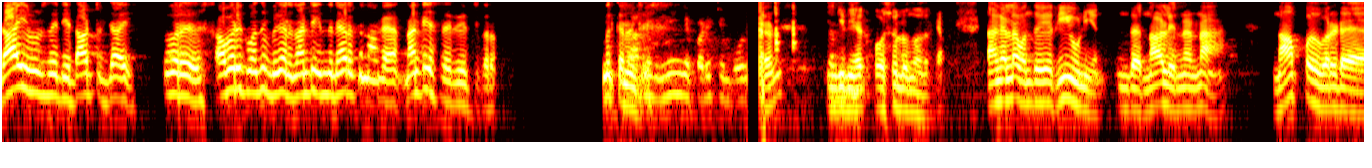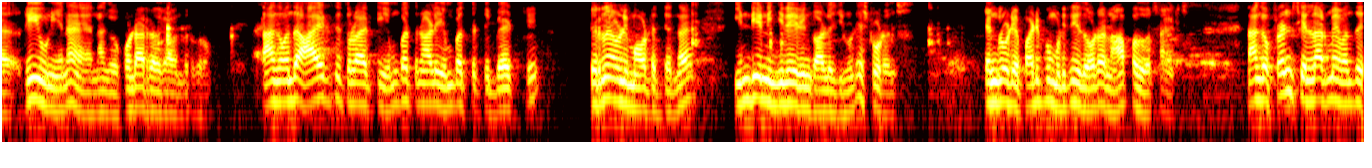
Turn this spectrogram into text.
Joy University doctor Joy இவர் அவருக்கு வந்து மிக நன்றி. இந்த நேரத்தில் நாங்கள் நன்றியை தெரிவிச்சுக்கிறோம். மிக்க நன்றி. அன்னைக்கு நீங்க படிக்கும் போது இன்ஜினியர் ஓசூர்லேருந்து வந்திருக்கேன் நாங்கள்லாம் வந்து ரீயூனியன் இந்த நாள் என்னன்னா நாற்பது வருட ரீயூனியனை நாங்கள் கொண்டாடுறதுக்காக வந்திருக்கிறோம். நாங்கள் வந்து ஆயிரத்தி தொள்ளாயிரத்தி எண்பத்தி நாலு எண்பத்தெட்டு பேட்ச் திருநெல்வேலி மாவட்டத்தை சேர்ந்த இந்தியன் இன்ஜினியரிங் காலேஜினுடைய ஸ்டூடெண்ட்ஸ் எங்களுடைய படிப்பு முடித்து இதோட நாற்பது வருஷம் ஆயிடுச்சு. நாங்கள் ஃப்ரெண்ட்ஸ் எல்லாருமே வந்து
